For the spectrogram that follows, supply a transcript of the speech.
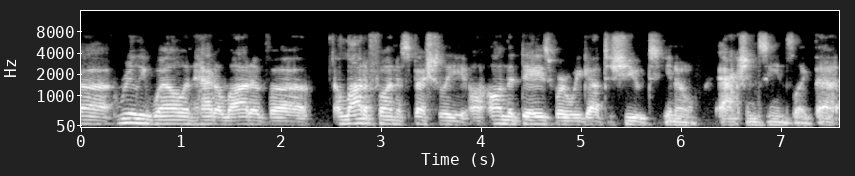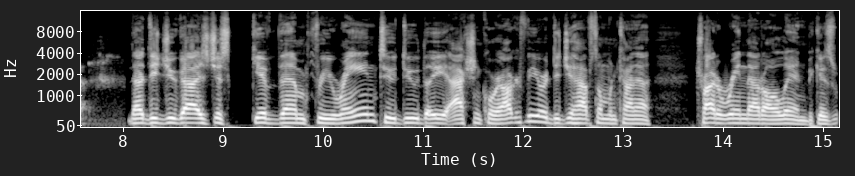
uh, really well and had a lot of uh, a lot of fun, especially on the days where we got to shoot, you know, action scenes like that. Now, did you guys just give them free reign to do the action choreography, or did you have someone kind of try to rein that all in because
